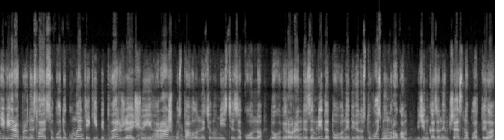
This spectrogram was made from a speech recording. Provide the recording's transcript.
Пані Віра принесла із собою документ, який підтверджує, що її гараж поставили на цьому місці законно. Договір оренди землі датований 98-м роком. Жінка за ним чесно платила,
